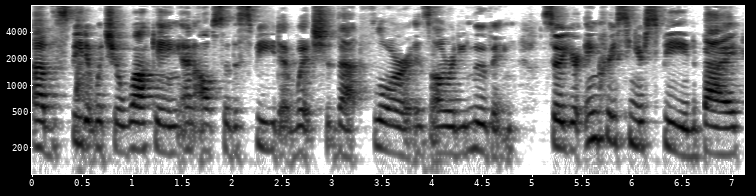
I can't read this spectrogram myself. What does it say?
of the speed at which you're walking and also the speed at which that floor is already moving. So you're increasing your speed by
